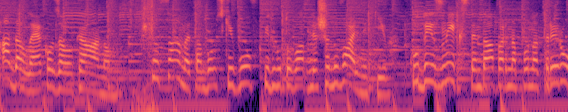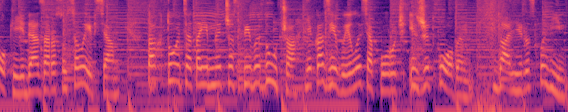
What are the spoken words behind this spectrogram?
а далеко за океаном. Що саме Тамбовський вовк підготував для шанувальників? Куди зник стендапер на понад три роки і де зараз оселився? Та хто ця таємнича співведуча, яка з'явилася поруч із Житковим? Далі розповім.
